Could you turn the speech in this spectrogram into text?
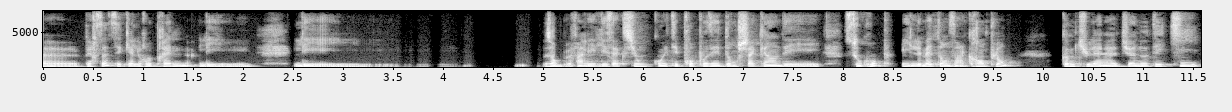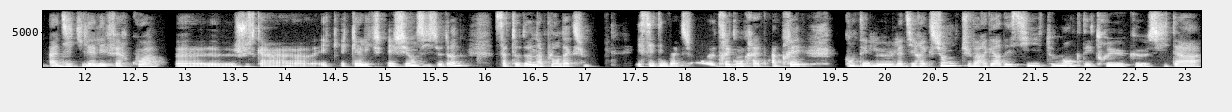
euh, personnes, c'est qu'elles reprennent les, les, actions qui ont été proposées dans chacun des sous-groupes et ils le mettent dans un grand plan comme tu l'as, tu as noté qui a dit qu'il allait faire quoi euh, jusqu'à et, quelle échéance il se donne, ça te donne un plan d'action. Et c'est des actions euh, très concrètes. Après, quand tu es la direction, tu vas regarder s'il te manque des trucs, euh, si tu as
